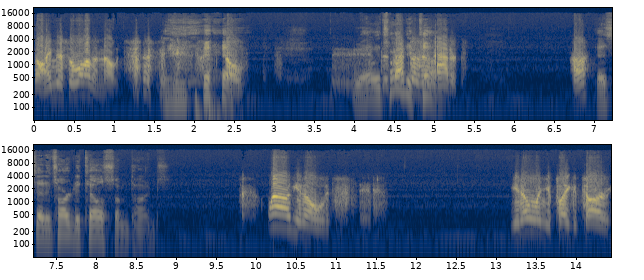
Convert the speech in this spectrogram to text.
No, I miss a lot of notes. so Well, it's that hard to doesn't tell. matter. Huh? I said it's hard to tell sometimes. Well, you know, it's you know when you play guitar,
